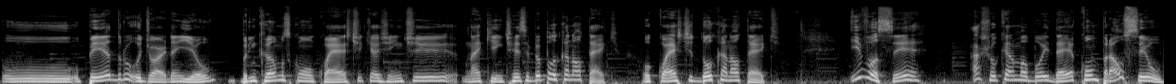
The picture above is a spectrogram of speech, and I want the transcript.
o, o, Pedro, o Jordan e eu brincamos com o Quest que a gente, né, que a gente recebeu pelo Canaltech. O Quest do Canaltech. E você achou que era uma boa ideia comprar o seu.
